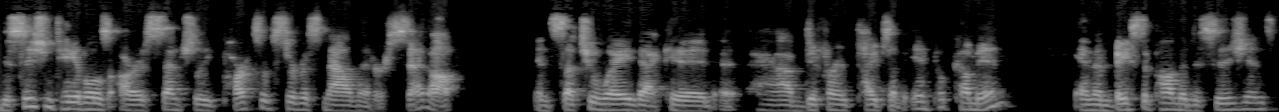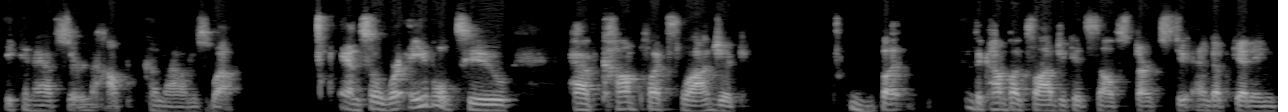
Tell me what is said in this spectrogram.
Decision tables are essentially parts of ServiceNow that are set up in such a way that could have different types of input come in. And then based upon the decisions, it can have certain output come out as well. And so we're able to have complex logic, but the complex logic itself starts to end up getting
